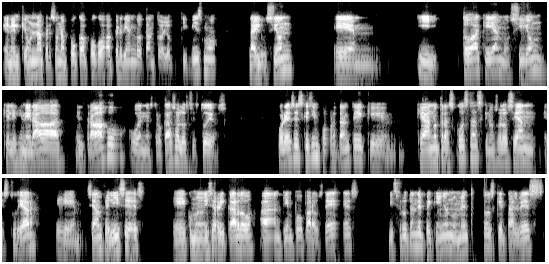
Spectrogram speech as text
en el que una persona poco a poco va perdiendo tanto el optimismo, la ilusión em, y toda aquella emoción que le generaba el trabajo o en nuestro caso los estudios. Por eso es que es importante que, hagan otras cosas que no solo sean estudiar, eh, sean felices, eh, como dice Ricardo, hagan tiempo para ustedes, disfruten de pequeños momentos que tal vez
